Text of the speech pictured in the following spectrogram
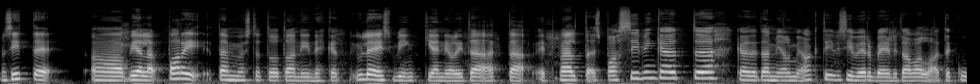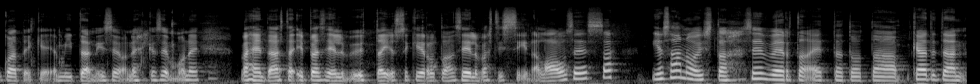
No sitten uh, vielä pari tämmöistä tota, niin ehkä yleisvinkkiä niin oli tämä, että, että välttäisi passiivin käyttöä, käytetään mieluummin aktiivisia verbeja, eli tavallaan, että kuka tekee ja mitä, niin se on ehkä semmoinen, vähentää sitä epäselvyyttä, jos se kerrotaan selvästi siinä lauseessa – ja sanoista sen verta, että tota, käytetään,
